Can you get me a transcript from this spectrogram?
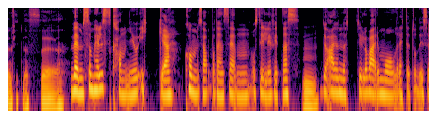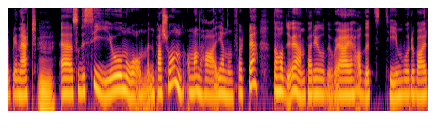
en fitness uh... Hvem som helst kan jo ikke komme seg opp på den scenen og stille i fitness. mm, Du er jo nødt til å være målrettet og disiplinert. mm, Eh, Så det sier jo noe om en person, om man har gjennomført det. Da hadde jo jeg en periode hvor jeg hadde et team hvor det var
